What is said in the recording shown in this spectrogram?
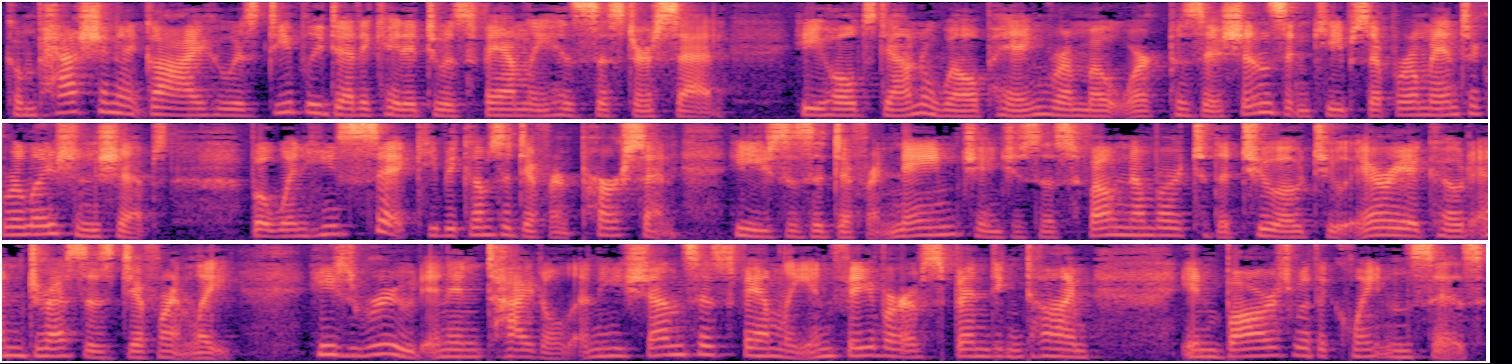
compassionate guy who is deeply dedicated to his family, his sister said. He holds down well paying remote work positions and keeps up romantic relationships. But when he's sick, he becomes a different person. He uses a different name, changes his phone number to the 202 area code, and dresses differently. He's rude and entitled, and he shuns his family in favor of spending time in bars with acquaintances.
